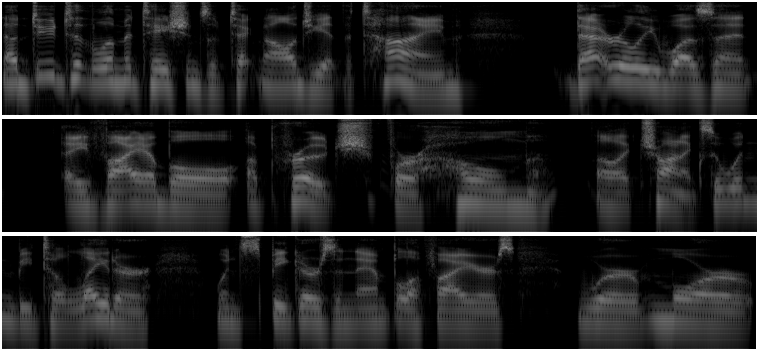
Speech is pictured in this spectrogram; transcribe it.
Now, due to the limitations of technology at the time, that really wasn't a viable approach for home electronics. It wouldn't be till later when speakers and amplifiers were more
